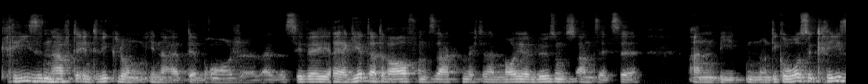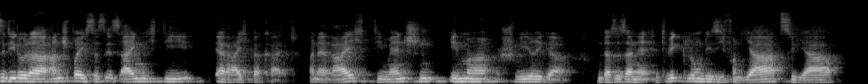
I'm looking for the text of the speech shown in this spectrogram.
krisenhafte Entwicklung innerhalb der Branche. Also CW reagiert darauf und sagt, möchte dann neue Lösungsansätze anbieten. Und die große Krise, die du da ansprichst, das ist eigentlich die Erreichbarkeit. Man erreicht die Menschen immer schwieriger. Und das ist eine Entwicklung, die sich von Jahr zu Jahr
